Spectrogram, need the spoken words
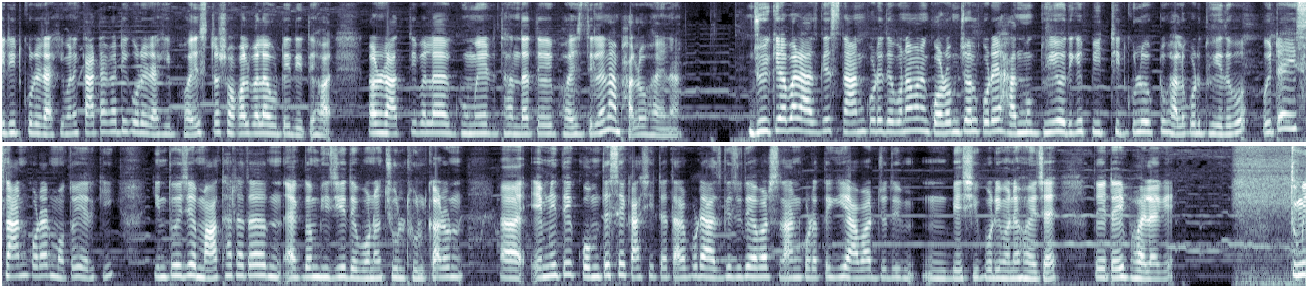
এডিট করে রাখি। মানে কাটাকাটি করে রাখি। ভয়েসটা সকালবেলা উঠে দিতে হয়। কারণ রাত্রিবেলা ঘুমের ধান্দাতে ওই ভয়েস দিলে না ভালো হয় না। জুইকে আবার আজকে স্নান করে দেবো না মানে গরম জল করে হাত মুখ ধুয়ে ওদিকে পিঠ ঠিটগুলো একটু ভালো করে ধুয়ে দেবো। ওইটাই স্নান করার মতোই আর কি। কিন্তু ওই যে মাথা টাথা একদম ভিজিয়ে দেবো না চুল ঠুল। কারণ আহ, এমনিতেই কমতেছে কাশিটা তারপরে আজকে যদি আবার স্নান করাতে গিয়ে আবার যদি বেশি পরিমাণে হয়ে যায় তো এটাই ভয় লাগে। তুমি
